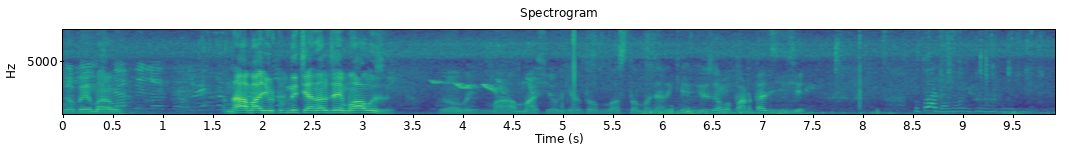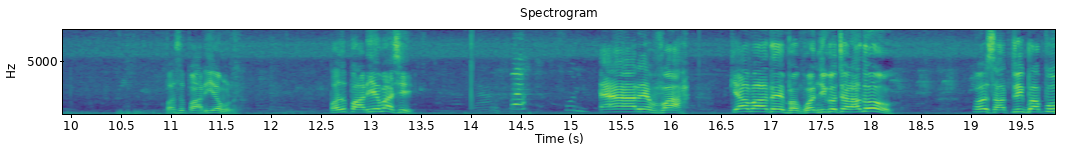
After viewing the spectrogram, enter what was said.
જો ભાઈ અમારા ના અમારા યુટ્યુબની ચેનલ છે એમાં આવું છે. જો ભાઈ માસીઓ ઘેર તો મસ્ત મજાની કેરીઓ છે અમે પાડતા જઈએ છીએ. પાછું પાડીએ હમણાં. પછી પાડીએ માસી અરે વાહ ક્યાં વાત હે? ભગવાનજી કો ચડા દો. ઓ સાત્વિક બાપુ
